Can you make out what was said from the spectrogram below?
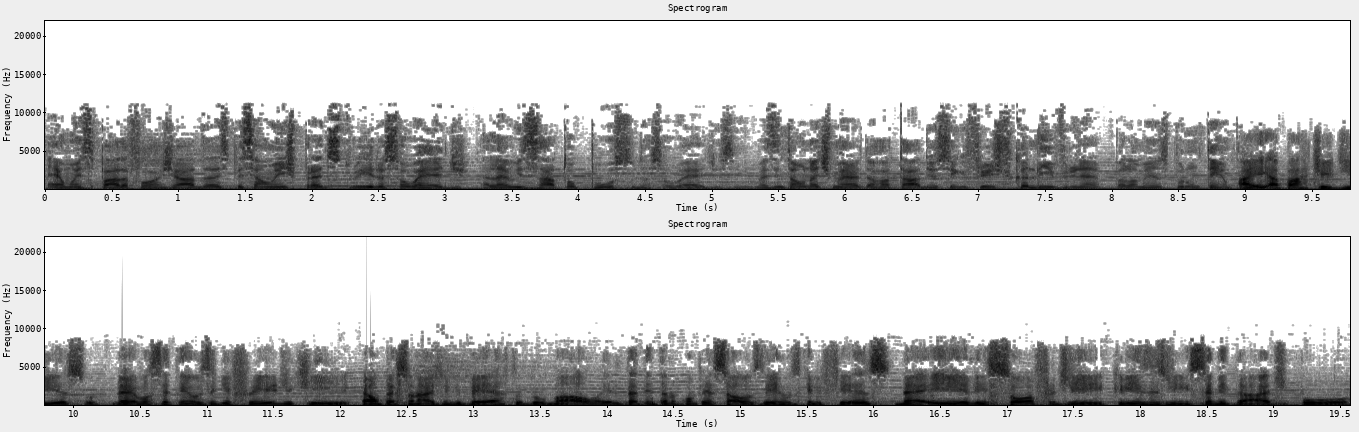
É uma espada forjada especialmente para destruir a Soul Edge. Ela é o exato oposto da Soul Edge, assim. Mas então o Nightmare é derrotado e o Siegfried fica livre, né? Pelo menos por um tempo. Aí, a partir disso, né, você tem o Siegfried, que é um personagem liberto do mal. Ele tá tentando compensar os erros que ele fez, né? E ele sofre de crises de insanidade por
